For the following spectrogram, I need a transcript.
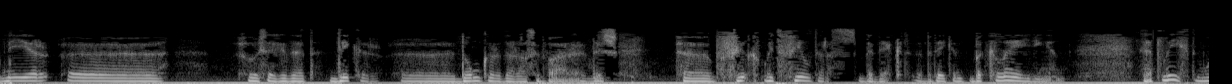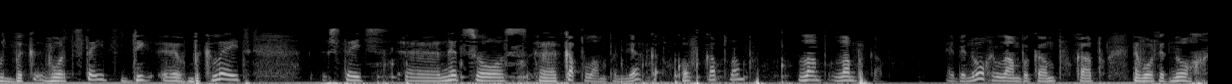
meer, uh, hoe zeg je dat, dikker, uh, donkerder als het ware. Dus uh, met filters bedekt. Dat betekent bekledingen. Het licht moet wordt steeds bekleed steeds uh, net zoals uh, kaplampen, ja, of kaplamp, lamp, lampenkap. Heb je nog een lampenkap, kap, dan wordt het nog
